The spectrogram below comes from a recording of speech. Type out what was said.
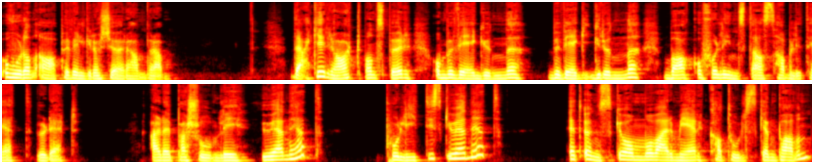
og hvordan Ap velger å kjøre ham fram. Det er ikke rart man spør om beveggrunnene, bak å få Lindstads habilitet vurdert. Er det personlig uenighet? Politisk uenighet? Et ønske om å være mer katolsk enn paven?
